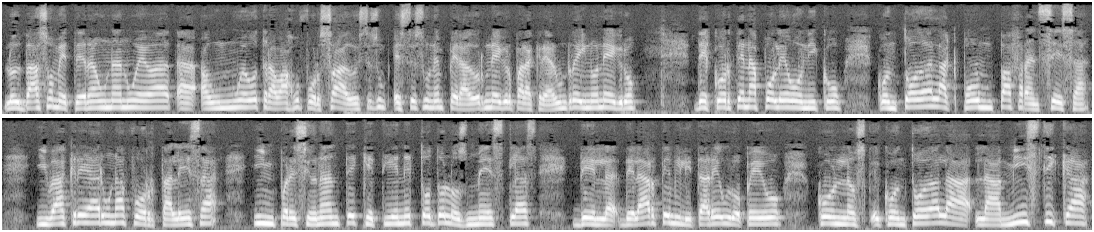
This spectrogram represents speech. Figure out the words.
los va a someter a, una nueva, a, un nuevo trabajo forzado. Este es, un, este es un emperador negro para crear un reino negro de corte napoleónico con toda la pompa francesa y va a crear una fortaleza impresionante que tiene todos los mezclas del, del arte militar europeo con, los, con toda la, la mística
